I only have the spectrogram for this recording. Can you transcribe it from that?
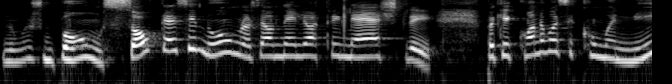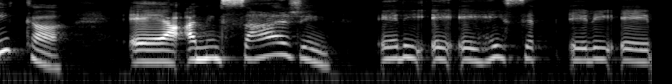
números bons, solta esse número, é o melhor trimestre. Porque quando você comunica, é, a mensagem ele é, é. Ele é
